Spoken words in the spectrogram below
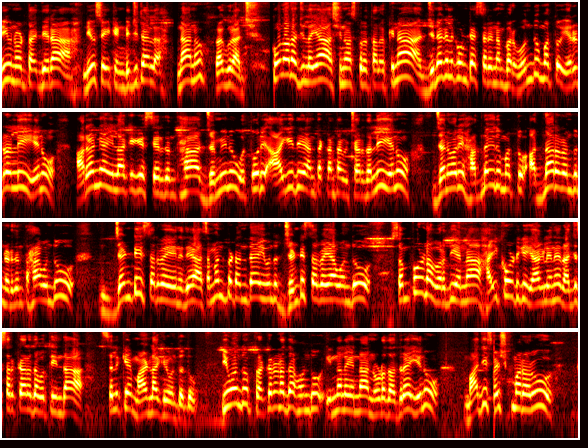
ನೀವು ನೋಡ್ತಾ ಇದ್ದೀರಾ ನ್ಯೂಸ್ ಏಟೀನ್ ಡಿಜಿಟಲ್ ನಾನು ರಘುರಾಜ್. ಕೋಲಾರ ಜಿಲ್ಲೆಯ ಶ್ರೀನಿವಾಸಪುರ ತಾಲೂಕಿನ ಜಿನಗಲಗುಂಟೆ ಸರಿ ನಂಬರ್ ಒಂದು ಮತ್ತು ಎರಡರಲ್ಲಿ ಏನು ಅರಣ್ಯ ಇಲಾಖೆಗೆ ಸೇರಿದಂತಹ ಜಮೀನು ಒತ್ತುವರಿ ಆಗಿದೆ ಅಂತಕ್ಕಂಥ ವಿಚಾರದಲ್ಲಿ ಏನು ಜನವರಿ ಹದಿನೈದು ಮತ್ತು ಹದಿನಾರರಂದು ನಡೆದಂತಹ ಒಂದು ಜಂಟಿ ಸರ್ವೆ ಏನಿದೆ, ಆ ಸಂಬಂಧಪಟ್ಟಂತೆ ಈ ಒಂದು ಜಂಟಿ ಸರ್ವೆಯ ಒಂದು ಸಂಪೂರ್ಣ ವರದಿಯನ್ನ ಹೈಕೋರ್ಟ್ಗೆ ಈಗಾಗಲೇ ರಾಜ್ಯ ಸರ್ಕಾರದ ವತಿಯಿಂದ ಸಲ್ಲಿಕೆ ಮಾಡಲಾಗಿರುವಂಥದ್ದು. ಈ ಒಂದು ಪ್ರಕರಣದ ಒಂದು ಹಿನ್ನೆಲೆಯನ್ನ ನೋಡೋದಾದ್ರೆ ಏನು ಮಾಜಿ ಸುರೇಶ್ ಕುಮಾರ್ ಅವರು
